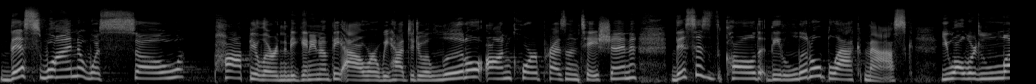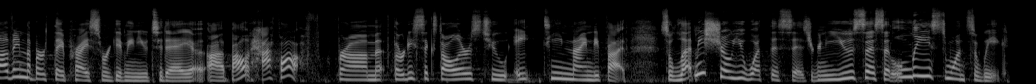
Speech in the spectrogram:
This one was so popular in the beginning of the hour. We had to do a little encore presentation. This is called the Little Black Mask. You all were loving the birthday price we're giving you today, uh, about half off from $36 to $18.95. So let me show you what this is. You're gonna use this at least once a week.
